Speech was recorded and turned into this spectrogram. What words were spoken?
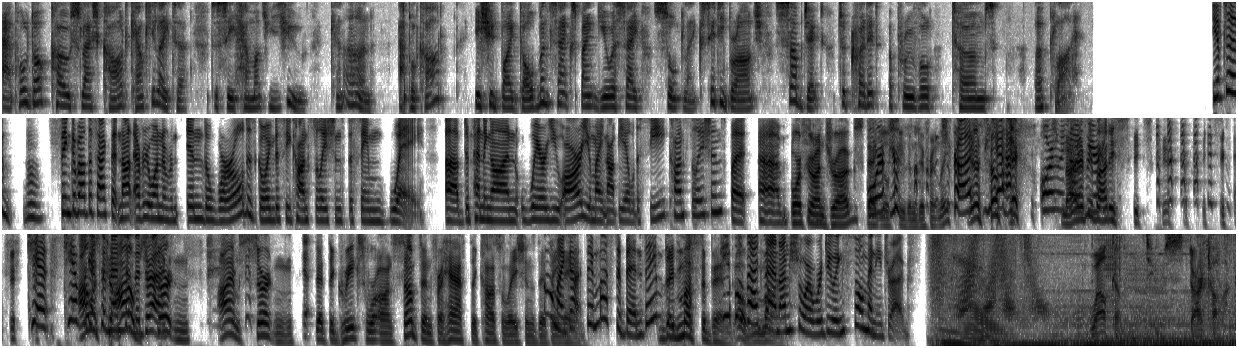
apple.co slash card calculator to see how much you can earn. Apple Card, issued by Goldman Sachs Bank USA Salt Lake City branch, subject to credit approval terms apply. You have to think about the fact that not everyone in the world is going to see constellations the same way. Uh, depending on where you are, you might not be able to see constellations, but um, or if you're on drugs, then you'll see them differently. Drugs, yes, yeah. Or like, not everybody sees. can't can't forget was, to mention I'm the drugs. Certain, I'm certain yeah. that the Greeks were on something for half the constellations that. Oh my named. god, they must have been. They they must have been. People oh, back my. then, I'm sure, were doing so many drugs. Welcome to Star Talk,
